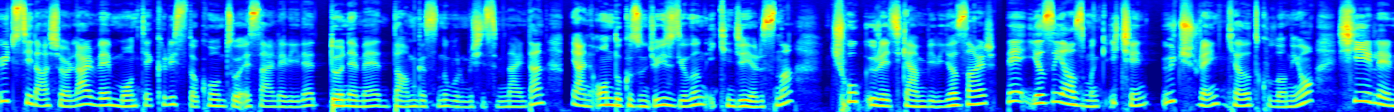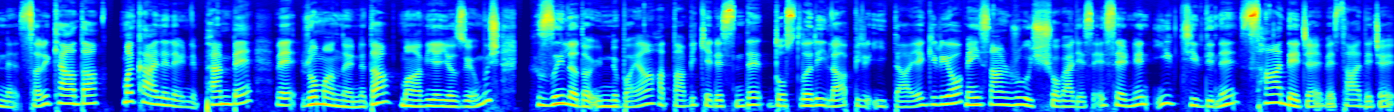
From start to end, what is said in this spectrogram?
Üç silahşörler ve Monte Cristo kontu eserleriyle döneme damgasını vurmuş isimlerden. Yani 19. yüzyılın ikinci yarısına çok üretken bir yazar ve yazı yazmak için 3 renk kağıt kullanıyor. Şiirlerini sarı kağıda, Makalelerini pembe ve romanlarını da maviye yazıyormuş. Hızıyla da ünlü bayağı hatta bir keresinde dostlarıyla bir iddiaya giriyor. Maison Rouge Şövalyesi eserinin ilk cildini sadece ve sadece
